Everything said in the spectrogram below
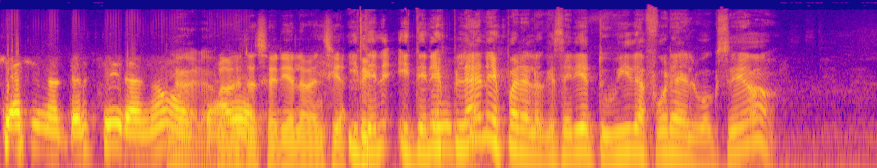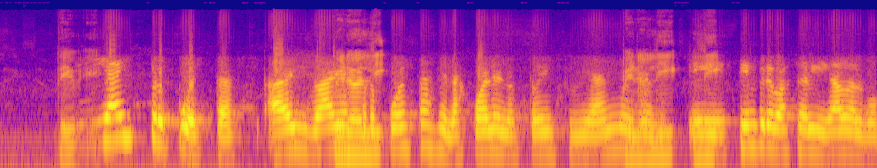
que haya una tercera, ¿no? O Claro, sea, esta sería la vencida. ¿Y, ten- y tenés planes para lo que sería tu vida fuera del boxeo? Te- y hay propuestas, hay varias Pero propuestas de las cuales lo estoy estudiando. y Pero li- eh, li- siempre va a ser ligado al boxeo.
